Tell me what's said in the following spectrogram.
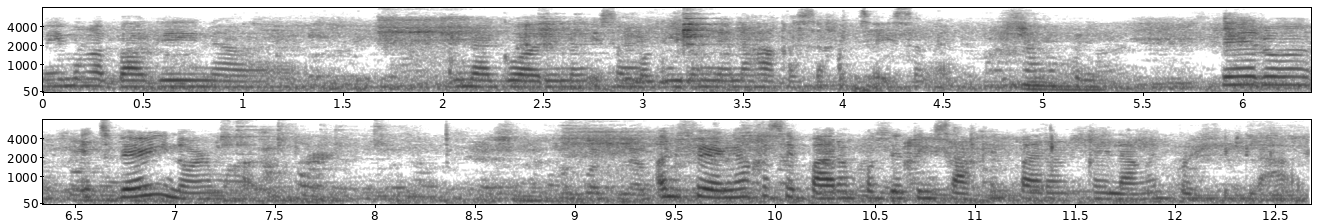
may mga bagay na ginagawa rin ng isang magulang na nakakasakit sa isang anak. Siyempre. Pero it's very normal. Unfair nga kasi parang pagdating sa akin, parang kailangan perfect lahat.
